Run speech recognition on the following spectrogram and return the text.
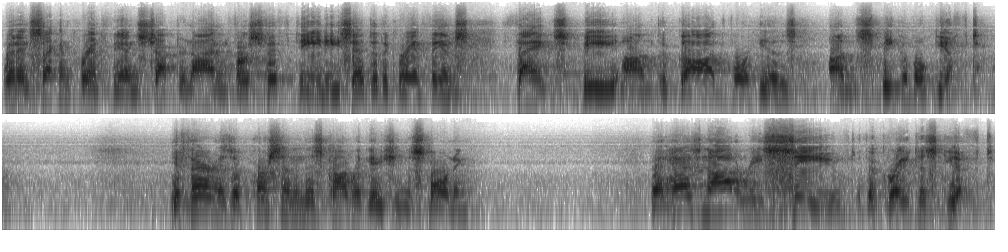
when in 2 Corinthians chapter 9 and verse 15 he said to the Corinthians, Thanks be unto God for his unspeakable gift. If there is a person in this congregation this morning that has not received the greatest gift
